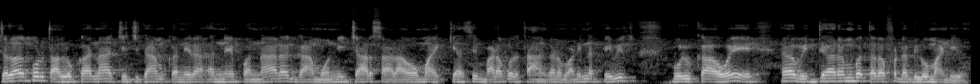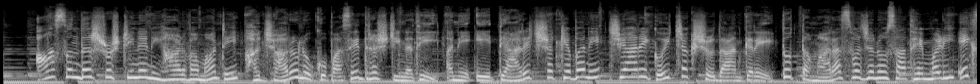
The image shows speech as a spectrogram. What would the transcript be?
જલાલપુર તાલુકાના ચીચગામ કનેરા અને પનાર ગામોની ચાર શાળાઓમાં એક્યાસી બાળકો તથા આંગણવાડીના ત્રેવીસ ભૂલકાઓએ વિદ્યારંભ તરફ ડગલું માંડ્યું. આ સુંદર સૃષ્ટિને નિહાળવા માટે હજારો લોકો પાસે દ્રષ્ટિ નથી અને એ ત્યારે જ શક્ય બને જ્યારે કોઈ ચક્ષુદાન કરે. તો તમારા સ્વજનો સાથે મળી એક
